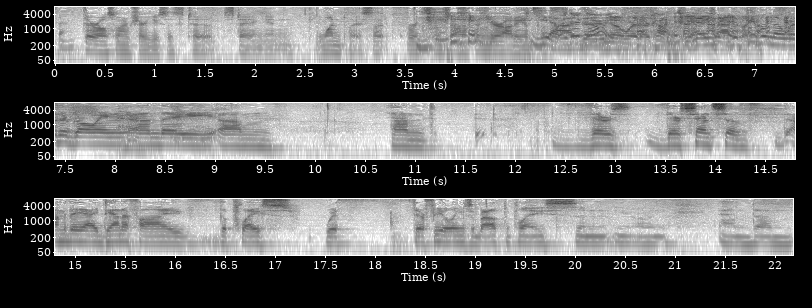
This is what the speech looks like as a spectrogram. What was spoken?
it's fun There are also, I'm sure, uses to staying in one place. Like, for instance, Jonathan, your audience Yeah, Where they're they're- going. know where they're coming. Yeah, They, exactly. the people know where they're going, and they um, and there's their sense of I mean they identify the place with their feelings about the place, and you know, and and um,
